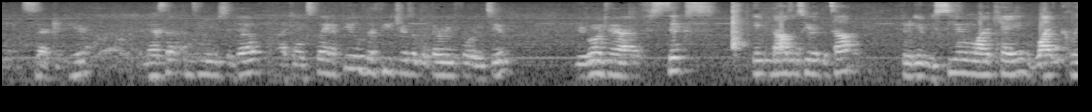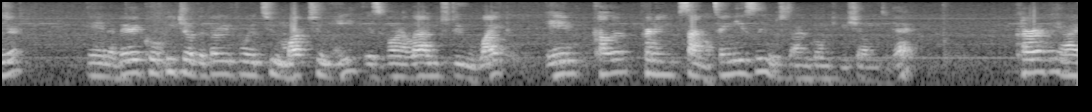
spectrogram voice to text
One second here. And as that continues to go, I can explain a few of the features of the 3042. You're going to have six ink nozzles here at the top. It's going to give you CMYK, white clear. And a very cool feature of the 3042 Mark IIe is going to allow you to do white and color printing simultaneously, which I'm going to be showing today. Currently, I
